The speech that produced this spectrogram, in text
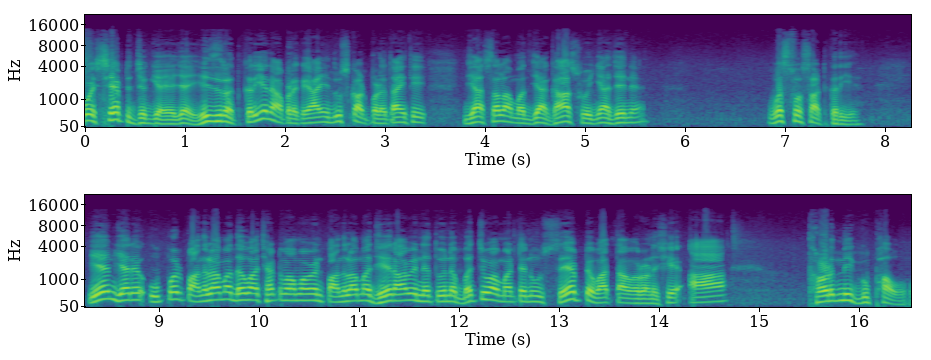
કોઈ સેફ્ટ જગ્યાએ જાય, હિજરત કરીએ ને આપણે કે અહીં દુષ્કાળ પડે, તો અહીંથી જ્યાં સલામત, જ્યાં ઘાસ હોય, ત્યાં જઈને વસવસાટ કરીએ. એમ જ્યારે ઉપર પાંદડામાં દવા છાંટવામાં આવે ને પાંદડામાં ઝેર આવે ને તો એને બચવા માટેનું સેફ્ટ વાતાવરણ છે આ થડની ગુફાઓ.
